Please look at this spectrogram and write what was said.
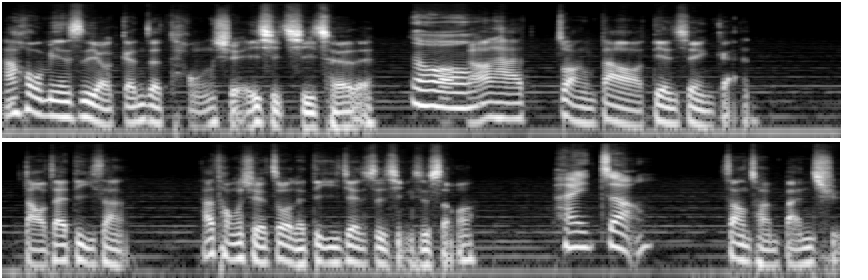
他后面是有跟着同学一起骑车的哦，然后他撞到电线杆，倒在地上。他同学做的第一件事情是什么？拍照，上传班群。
